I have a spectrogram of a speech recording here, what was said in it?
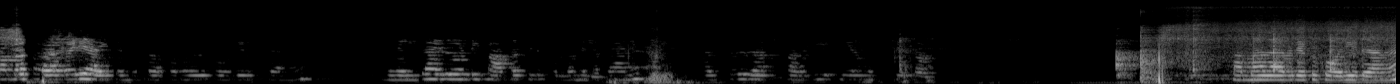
നമ്മുടെ പഴംപൊരി ആയിട്ടുണ്ട് കേട്ടോ. അപ്പോൾ നമ്മൾ കോരി എടുക്കുകയാണ്. വലുതായതുകൊണ്ട് ഈ പാത്രത്തിൽ കൊള്ളുന്നില്ല. ഞാൻ അടുത്തത് ഇതാ പകുതിയൊക്കെ ഇങ്ങനെ മുറിച്ചിട്ടോ നമ്മളത് അതിലേക്ക് കോരി ഇടുകയാണ്.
